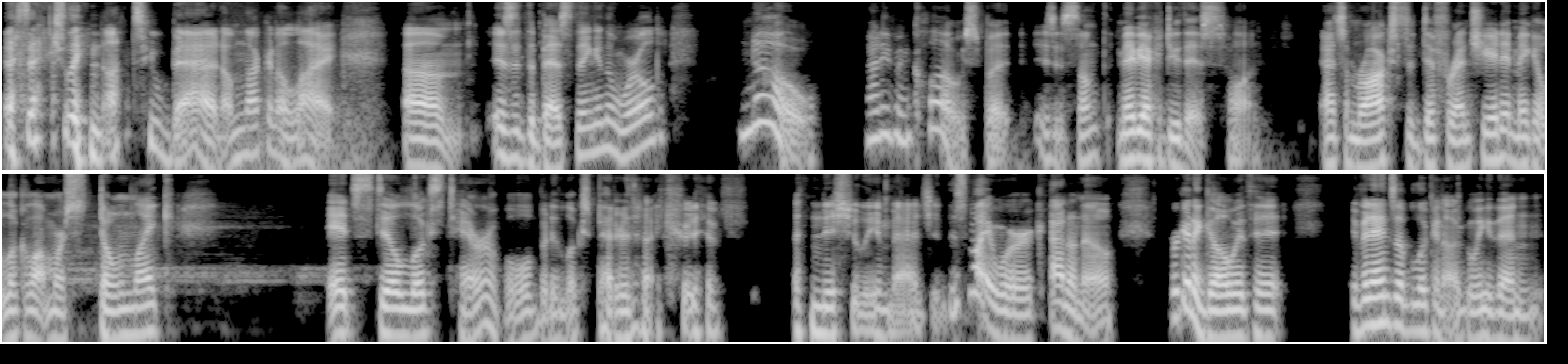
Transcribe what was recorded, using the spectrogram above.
that's actually not too bad. I'm not to lie. Um, is it the best thing in the world? No. Not even close, but is it something? Maybe I could do this. Hold on. Add some rocks to differentiate it, make it look a lot more stone-like. It still looks terrible, but it looks better than I could have initially imagined. This might work. I don't know. We're to go with it. If it ends up looking ugly, then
